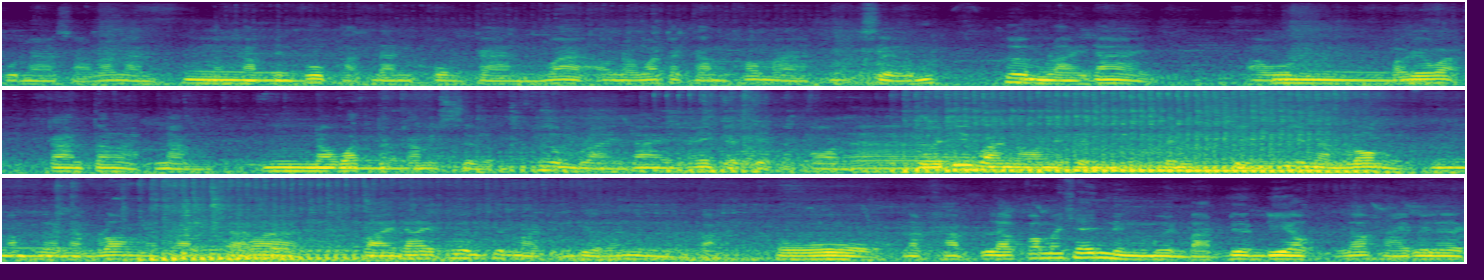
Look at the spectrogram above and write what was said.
กุณาสารนันท์นะครับอืมเป็นผู้ผลักดันโครงการว่าเอานวัตกรรมเข้ามาเสริมเพิ่มรายได้ เอาอืมเขาเรียกว่าการตลาดนำนวัตกรรมเสริมเพิ่มรายได้ให้เกษตรกรอ่าโดยที่วานอนเนี่ยเป็นเป็นสิ่งที่นำร่องอืมอำเภอนำร่องนะครับเพครับราะว่ารายได้เพิ่มขึ้นมาถึงเดือนละหนึ่งหมื่นบาทโอ้นะครับแล้วก็ไม่ใช่1 0,000บาทเดือนเดียว แล้วหายไปเลย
